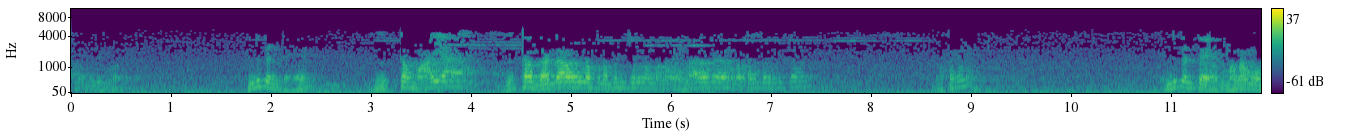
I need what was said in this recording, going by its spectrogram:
ఫ్రమ్ ది వరల్డ్ ఎందుకంటే ఇంత మాయ ఇంత దగా ఉన్న ప్రపంచంలో మనం ఎలాగా బతకగలుగుతాం బతకలేం ఎందుకంటే మనము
